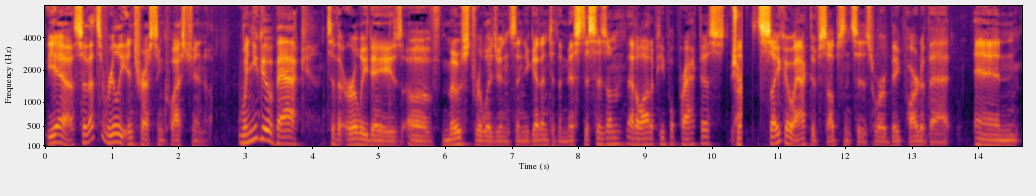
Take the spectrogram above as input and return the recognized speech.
Yeah, so that's a really interesting question. When you go back to the early days of most religions and you get into the mysticism that a lot of people practice, sure. psychoactive substances were a big part of that. And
